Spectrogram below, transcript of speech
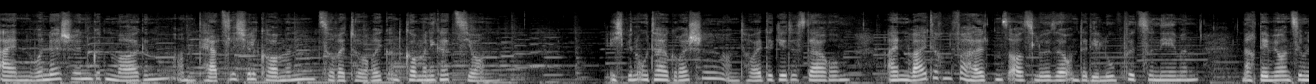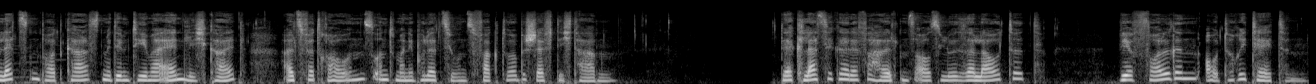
Einen wunderschönen guten Morgen und herzlich willkommen zu Rhetorik und Kommunikation. Ich bin Uta Gröschel und heute geht es darum, einen weiteren Verhaltensauslöser unter die Lupe zu nehmen, nachdem wir uns im letzten Podcast mit dem Thema Ähnlichkeit als Vertrauens- und Manipulationsfaktor beschäftigt haben. Der Klassiker der Verhaltensauslöser lautet Wir folgen Autoritäten.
